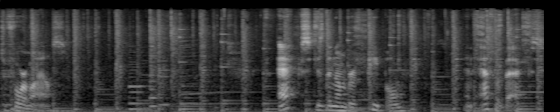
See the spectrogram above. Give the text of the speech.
to four miles. X is the number of people, and f of x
